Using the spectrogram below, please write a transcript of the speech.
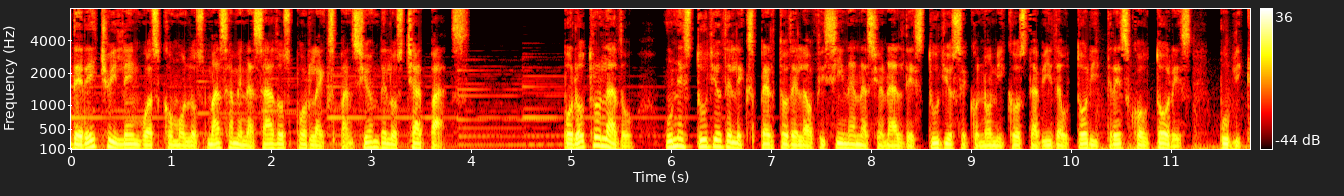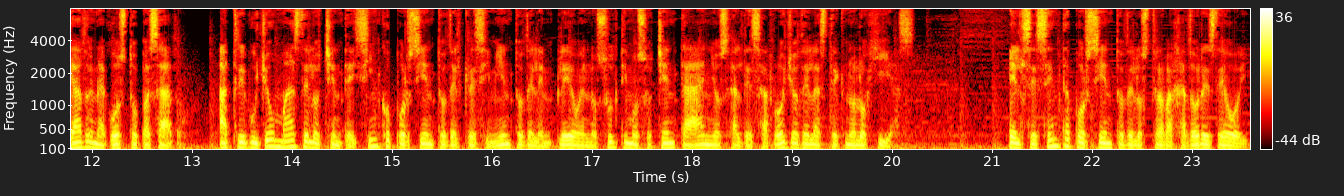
derecho y lenguas como los más amenazados por la expansión de los chatbots. Por otro lado, un estudio del experto de la Oficina Nacional de Estudios Económicos David Autor y tres coautores, publicado en agosto pasado, atribuyó más del 85% del crecimiento del empleo en los últimos 80 años al desarrollo de las tecnologías. El 60% de los trabajadores de hoy,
